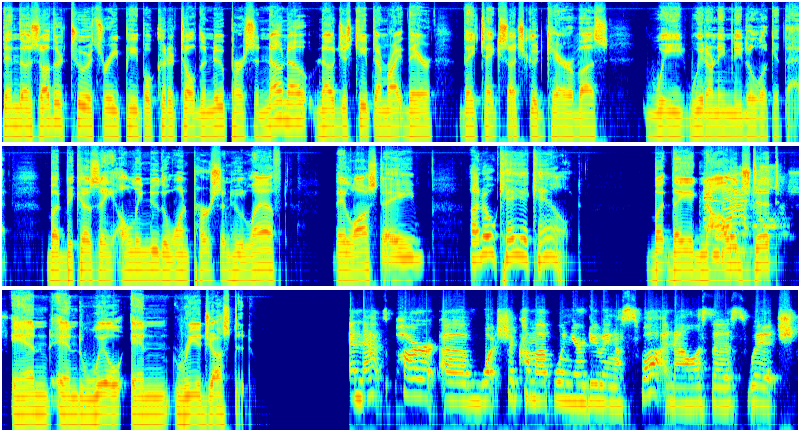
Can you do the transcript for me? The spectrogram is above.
then those other two or three people could have told the new person, no, no, no, just keep them right there. They take such good care of us. We we don't even need to look at that. But because they only knew the one person who left, they lost a an okay account. But they acknowledged it and and will and readjusted. And that's part of what should come up when you're doing a SWOT analysis, which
